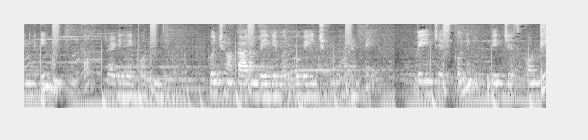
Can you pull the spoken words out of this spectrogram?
అనేది మనకి ఇంకా రెడీ అయిపోతుంది. కొంచెం ఆ కారం వేగే వరకు వేయించుకున్నారంటే వేయించేసుకొని దించేసుకోండి.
